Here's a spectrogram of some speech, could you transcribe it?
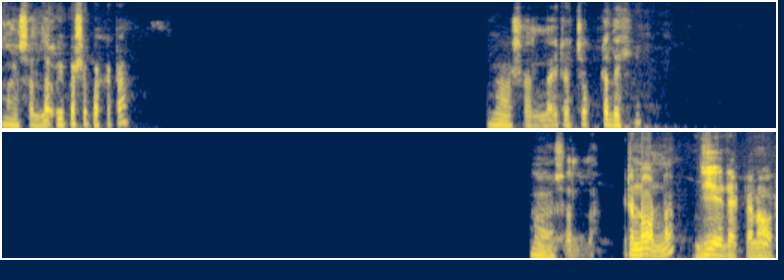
মাশাআল্লাহ ওই পাশে পাখাটা। মাশাআল্লাহ এটা চোখটা দেখি। মাশাআল্লাহ। এটা নর না? জি এটা একটা নর।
